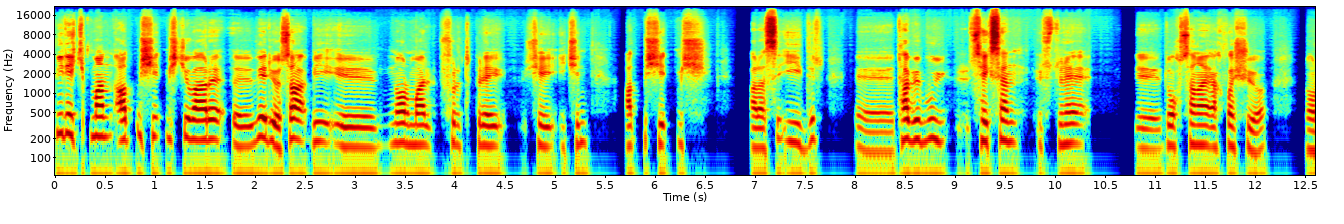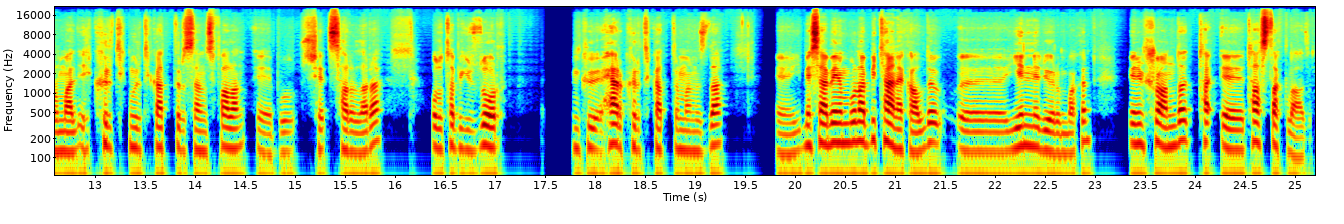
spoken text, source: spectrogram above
bir ekipman 60-70 civarı e, veriyorsa bir e, normal free play şey için 60-70 arası iyidir. E, tabii bu 80 üstüne e, 90'a yaklaşıyor. Normalde kritik mırtik attırırsanız falan e, bu sarılara. O da tabii ki zor. Çünkü her kritik attırmanızda e, mesela benim buna bir tane kaldı. E, yenile diyorum bakın. Benim şu anda ta, e, taslak lazım.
